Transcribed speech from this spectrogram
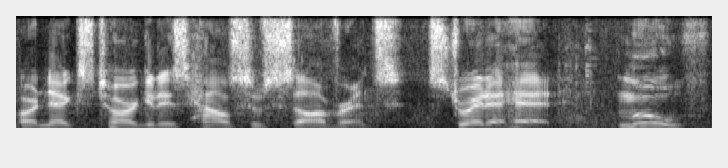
Our next target is House of Sovereigns. Straight ahead. Move!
